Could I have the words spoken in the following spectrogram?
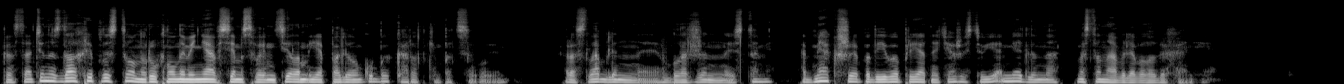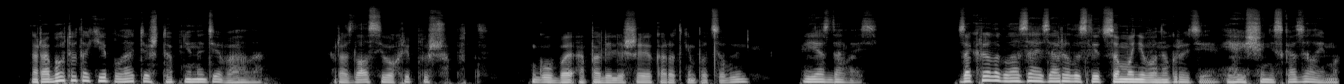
Константин издал хриплый стон, рухнул на меня всем своим телом, и я полил губы коротким поцелуем. Расслабленная в блаженной истоме, обмякшая под его приятной тяжестью, я медленно восстанавливала дыхание. На работу такие платья чтоб не надевала. Раздался его хриплый шепот. Губы опалили шею коротким поцелуем, и я сдалась. Закрыла глаза и зарылась лицом у него на груди. Я еще не сказала ему,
